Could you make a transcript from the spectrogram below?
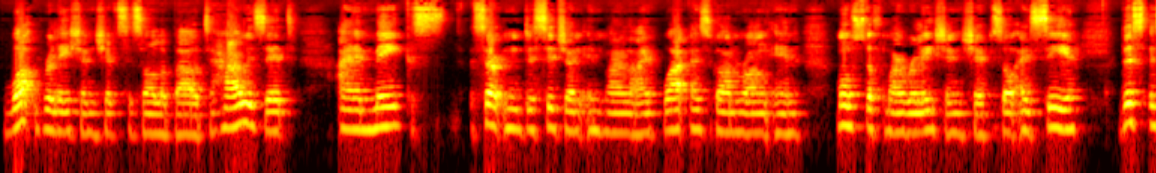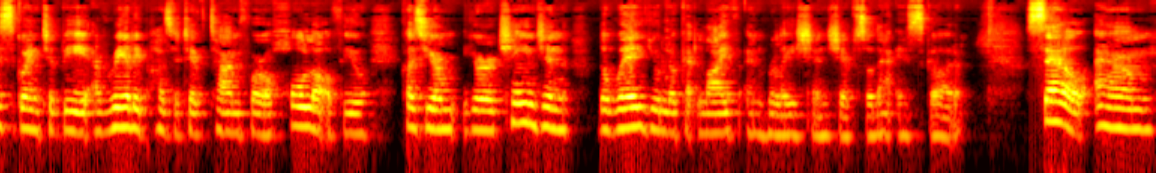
what relationships is all about. How is it I make certain decision in my life? What has gone wrong in most of my relationships? So I see this is going to be a really positive time for a whole lot of you because you're you're changing the way you look at life and relationships so that is good so um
